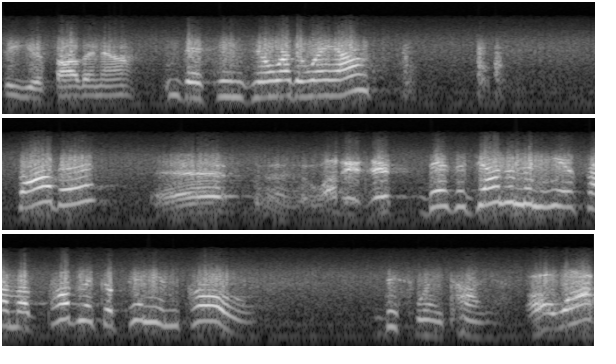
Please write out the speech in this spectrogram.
see your father now? There seems no other way out. Father? Uh, what What is it? There's a gentleman here from a public opinion poll. This way, Collier. Oh, what?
